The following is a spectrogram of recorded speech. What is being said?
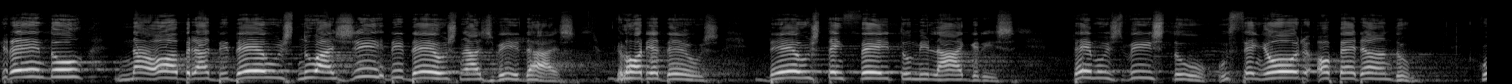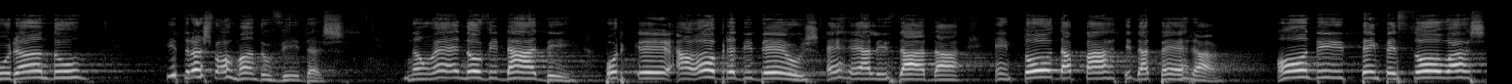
crendo na obra de Deus, no agir de Deus nas vidas. Glória a Deus. Deus tem feito milagres. Temos visto o Senhor operando, curando e transformando vidas. Não é novidade, porque a obra de Deus é realizada em toda parte da terra, onde tem pessoas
